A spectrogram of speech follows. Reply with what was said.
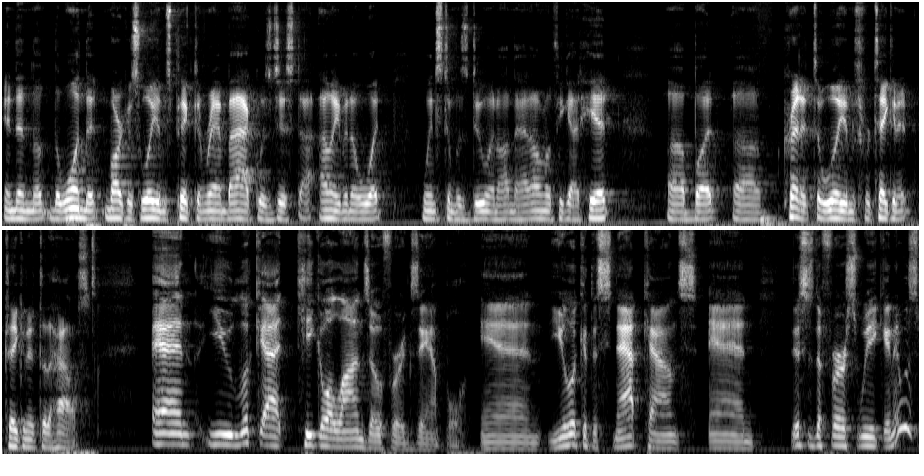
And then the, the one that Marcus Williams picked and ran back was just, I don't even know what Winston was doing on that. I don't know if he got hit, uh, but uh, credit to Williams for taking it, taking it to the house. And you look at Kiko Alonso, for example, and you look at the snap counts, and this is the first week, and it was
